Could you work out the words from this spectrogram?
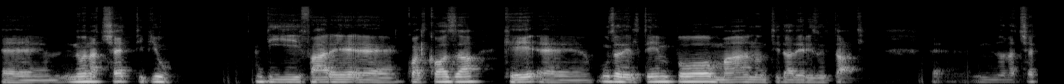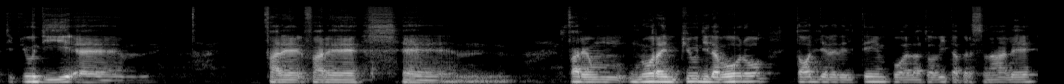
eh, non accetti più di fare qualcosa che usa del tempo ma non ti dà dei risultati. Non accetti più di eh, fare, fare, eh, fare un, un'ora in più di lavoro, togliere del tempo alla tua vita personale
